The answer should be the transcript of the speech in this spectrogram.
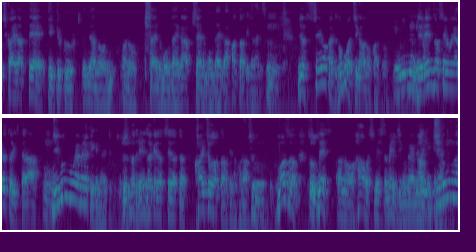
池会だって、結局、あの、あの、記載の問題が、記載の問題があったわけじゃないですか。うん。じゃあ、清和会とどこが違うのかと。で、連座制をやると言ったら、うん自分も辞めなきゃいけないってことです。だって連座系だ制だったら、会長だったわけだから、まずは、ね、あの、範を示すために自分がやめなきゃいけない。自分が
